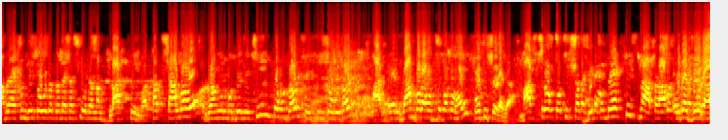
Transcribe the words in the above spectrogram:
আমরা এখন যে কবুতরটা দেখাচ্ছি এটার নাম ব্ল্যাক কিং অর্থাৎ কালো রঙের মধ্যে যে কিং কবুতর সেই কিং কবুতর আর এর দাম বলা হচ্ছে কত ভাই? পঁচিশশো টাকা। মাত্র পঁচিশশো টাকা। এটা কিন্তু এক পিস না আপনার আবার এটা জোড়া।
